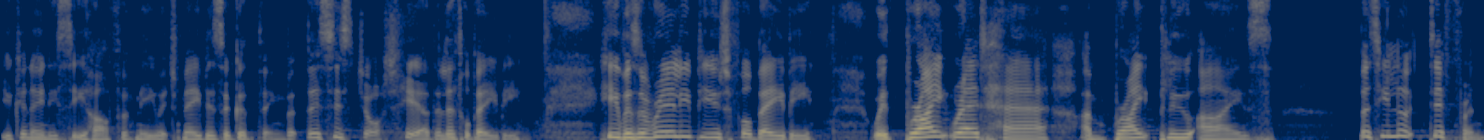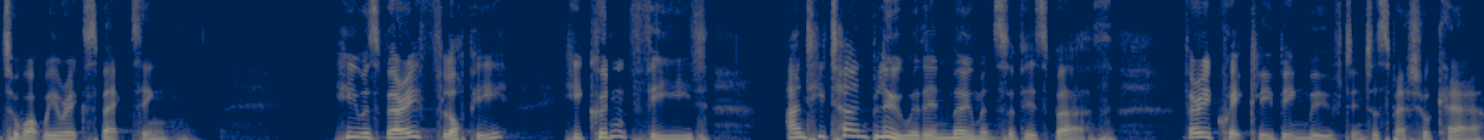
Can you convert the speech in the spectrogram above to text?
You can only see half of me, which maybe is a good thing, but this is Josh here, the little baby. He was a really beautiful baby with bright red hair and bright blue eyes, but he looked different to what we were expecting. He was very floppy, he couldn't feed, and he turned blue within moments of his birth very quickly being moved into special care.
